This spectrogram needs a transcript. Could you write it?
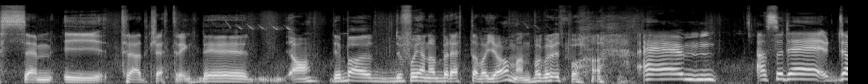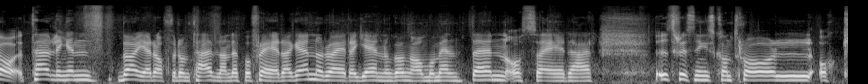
SM i trädklättring. Det ja, det är bara, du får gärna berätta, vad gör man? Vad går det ut på? Ehm, alltså det, då, tävlingen börjar då för de tävlande på fredagen och då är det genomgång av momenten och så är det utrustningskontroll och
